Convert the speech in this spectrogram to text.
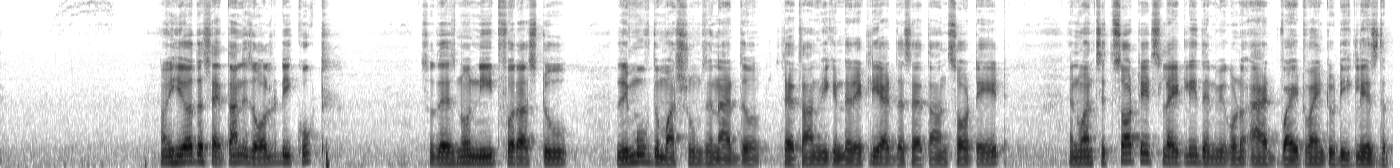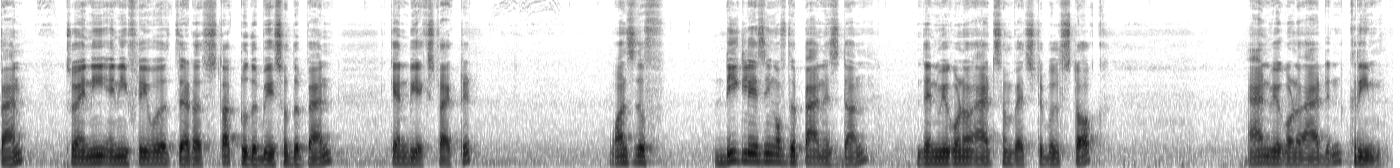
Now here the seitan is already cooked. So there is no need for us to remove the mushrooms and add the seitan. We can directly add the seitan saute it. And once it's sauteed slightly then we're going to add white wine to deglaze the pan. So any any flavors that are stuck to the base of the pan can be extracted. Once the deglazing of the pan is done then we're going to add some vegetable stock and we're going to add in cream.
